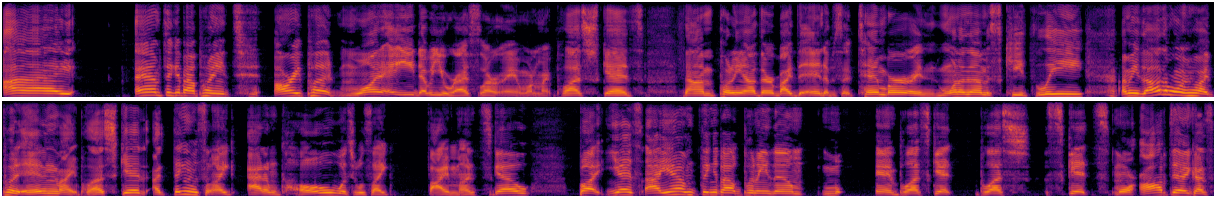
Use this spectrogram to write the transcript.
I am thinking about putting. T- already put one AEW wrestler in one of my Plush skits that I'm putting out there by the end of September, and one of them is Keith Lee. I mean, the other one who I put in my Plush skit, I think it was like Adam Cole, which was like five months ago. But yes, I am thinking about putting them in plush skit plush skits more often because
